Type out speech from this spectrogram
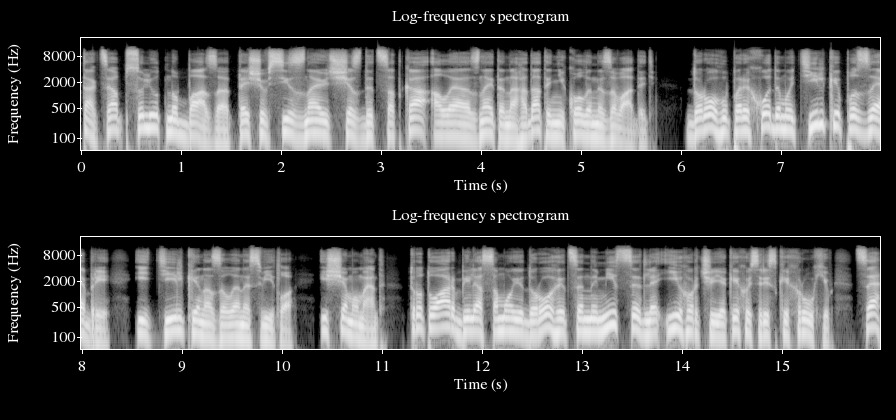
Так, це абсолютно база, те, що всі знають ще з дитсадка, але, знаєте, нагадати ніколи не завадить. Дорогу переходимо тільки по зебрі і тільки на зелене світло. І ще момент. Тротуар біля самої дороги це не місце для ігор чи якихось різких рухів. Це,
